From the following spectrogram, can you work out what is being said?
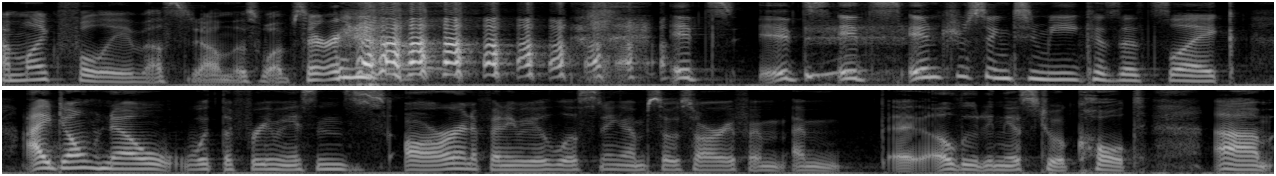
I'm like fully invested on this website right now. It's it's it's interesting to me because it's like I don't know what the Freemasons are, and if anybody listening, I'm so sorry if I'm I'm uh, alluding this to a cult. Um,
